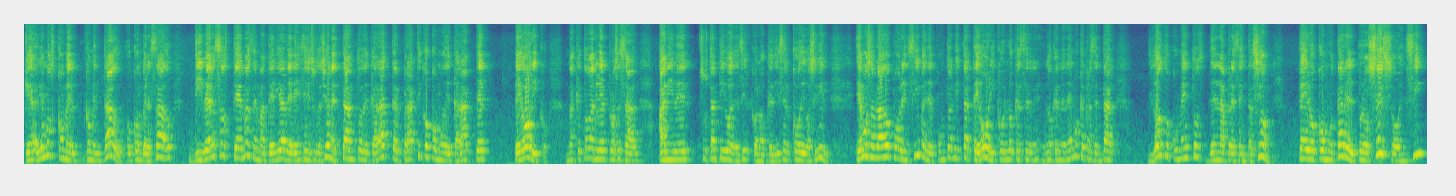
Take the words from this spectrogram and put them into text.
que habíamos comentado o conversado diversos temas en materia de herencias y sucesiones, tanto de carácter práctico como de carácter teórico, más que todo a nivel procesal, a nivel sustantivo, es decir, con lo que dice el Código Civil. Hemos hablado por encima y desde el punto de vista teórico lo que, lo que tenemos que presentar los documentos de la presentación, pero como tal el proceso en sí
